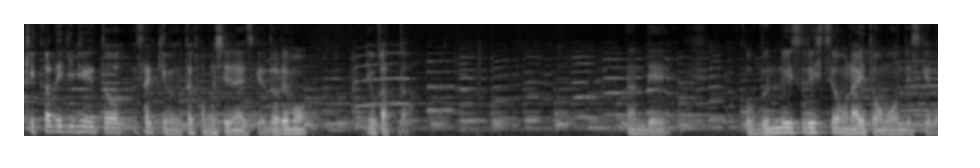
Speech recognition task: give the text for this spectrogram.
結果的に言うとさっきも言ったかもしれないですけどどれも良かった。なんでこう分類する必要もないと思うんですけど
